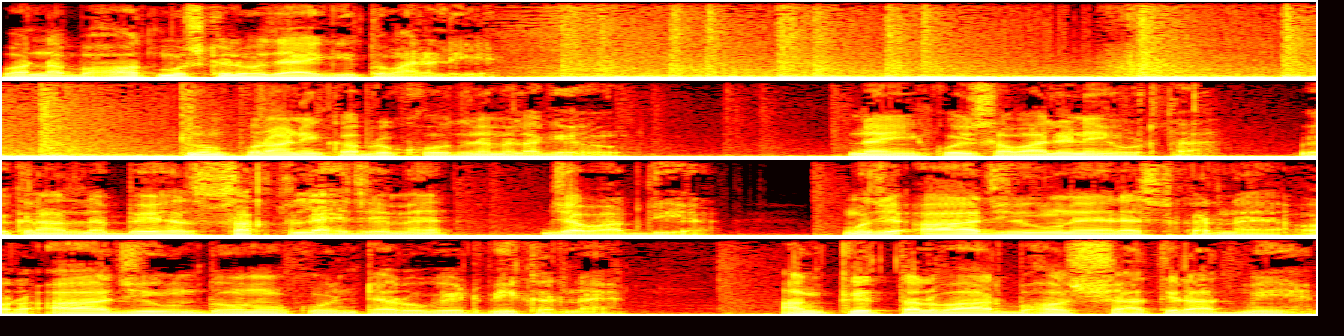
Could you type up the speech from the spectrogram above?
वरना बहुत मुश्किल हो जाएगी तुम्हारे लिए। क्यों पुरानी कब्र खोदने में लगे हो? नहीं, कोई सवाल ही नहीं उठता। विक्रांत ने बेहद सख्त लहजे में जवाब दिया, मुझे आज ही उन्हें अरेस्ट करना है और आज ही उन दोनों को इंटेरोगेट भी करना है। अंकित तलवार बहुत शातिर आदमी है।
